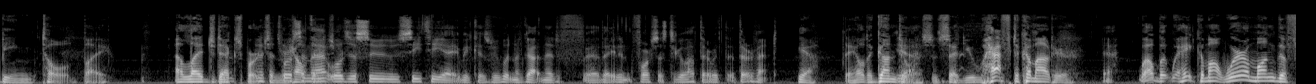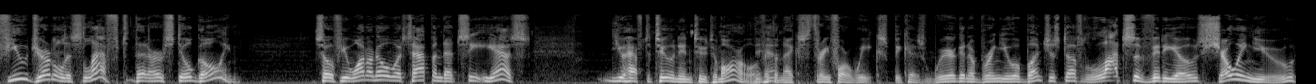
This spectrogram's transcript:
being told by alleged experts If in it's the worse than that, we'll just sue CTA because we wouldn't have gotten it if uh, they didn't force us to go out there with, at their event. Yeah, they held a gun to Yeah. us and said, "You have to come out here." Yeah. Well, but hey, come on, we're among the few journalists left that are still going. So if you want to know what's happened at CES, you have to tune into tomorrow over Yeah. the next three, four weeks because we're going to bring you a bunch of stuff, lots of videos showing you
